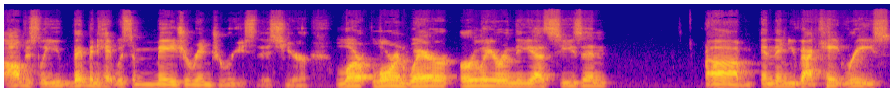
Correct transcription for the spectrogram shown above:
Obviously, you, they've been hit with some major injuries this year. Lauren Ware earlier in the uh, season, um, and then you've got Cate Reese,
